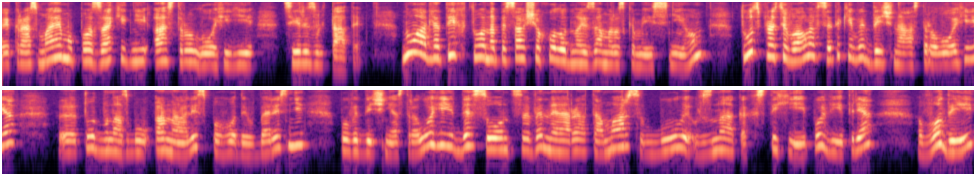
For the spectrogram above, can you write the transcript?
якраз маємо по західній астрології ці результати. Ну а для тих, хто написав, що холодно із заморозками і снігом, тут спрацювала все-таки ведична астрологія. Е, Тут у нас був аналіз погоди в березні по ведичній астрології, де Сонце, Венера та Марс були в знаках стихії повітря, води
